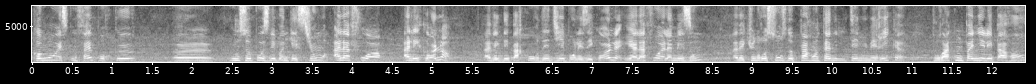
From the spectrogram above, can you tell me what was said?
Comment est-ce qu'on fait pour qu'ils se posent les bonnes questions, à la fois à l'école, avec des parcours dédiés pour les écoles, et à la fois à la maison, avec une ressource de parentalité numérique pour accompagner les parents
